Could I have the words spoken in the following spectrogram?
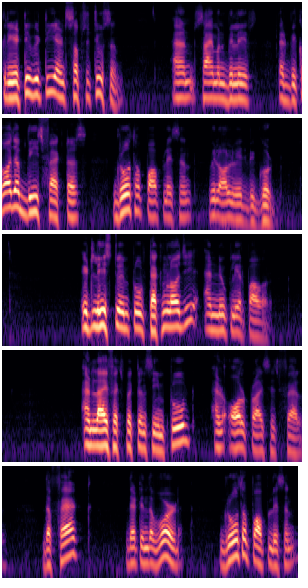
creativity and substitution and Simon believes that because of these factors growth of population will always be good. It leads to improved technology and nuclear power and life expectancy improved and all prices fell. The fact that in the world growth of population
